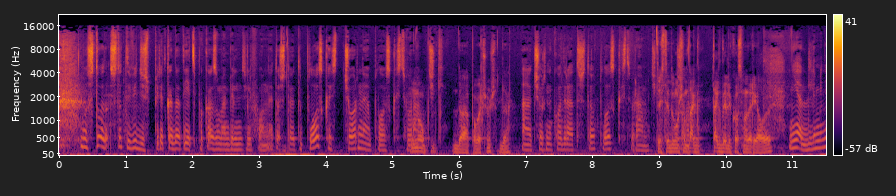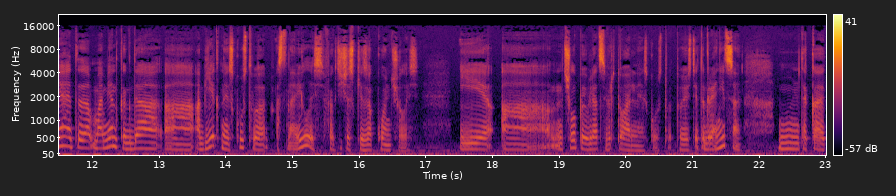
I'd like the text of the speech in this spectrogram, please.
Ну, что, что ты видишь, перед когда я тебе показываю мобильный телефон? Это что? Это плоскость, черная плоскость в Ну, рамочке. да, по большому счету, да. А черный квадрат что? Плоскость в рамочке. То есть ты думаешь, он так, так далеко смотрел, да? Нет, для меня это момент, когда а, объектное искусство остановилось, фактически закончилось, и а, начало появляться виртуальное искусство. То есть эта граница такая...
